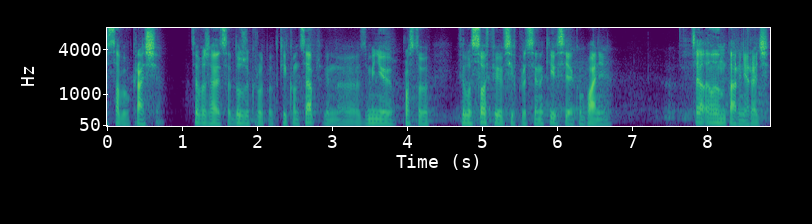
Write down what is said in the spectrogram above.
себе краще. Це вважається дуже круто. Такий концепт він е, змінює просто філософію всіх працівників всієї компанії. Це елементарні речі.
